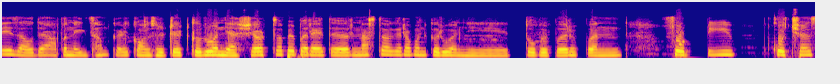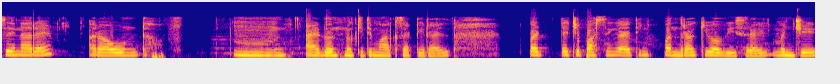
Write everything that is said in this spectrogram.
ते जाऊ द्या आपण एक्झामकडे कॉन्सन्ट्रेट करू आणि शर्टचा शेवटचा पेपर आहे तर नाश्ता वगैरे पण करू आणि तो पेपर पण फोर्टी क्वेश्चन्स येणार आहे अराऊंड आय डोंट नो किती मार्क्ससाठी राहील. बट त्याचे पासिंग आय थिंक पंधरा किंवा वीस राहील. म्हणजे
